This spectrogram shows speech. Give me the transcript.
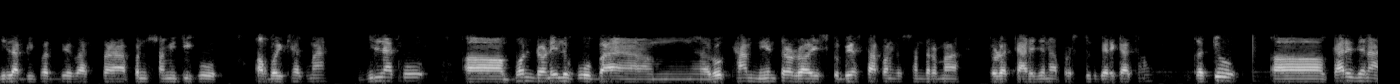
जिल्ला विपद व्यवस्थापन समितिको बैठकमा जिल्लाको वन डडेलोको रोकथाम नियन्त्रण र यसको व्यवस्थापनको सन्दर्भमा एउटा कार्ययोजना प्रस्तुत गरेका छौँ र त्यो कार्ययोजना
